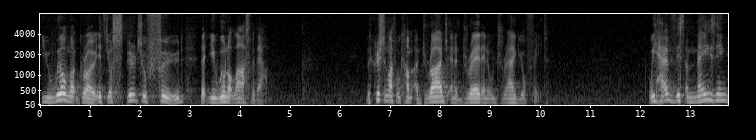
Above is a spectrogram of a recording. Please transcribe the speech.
You will not grow. It's your spiritual food that you will not last without. The Christian life will become a drudge and a dread, and it will drag your feet we have this amazing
